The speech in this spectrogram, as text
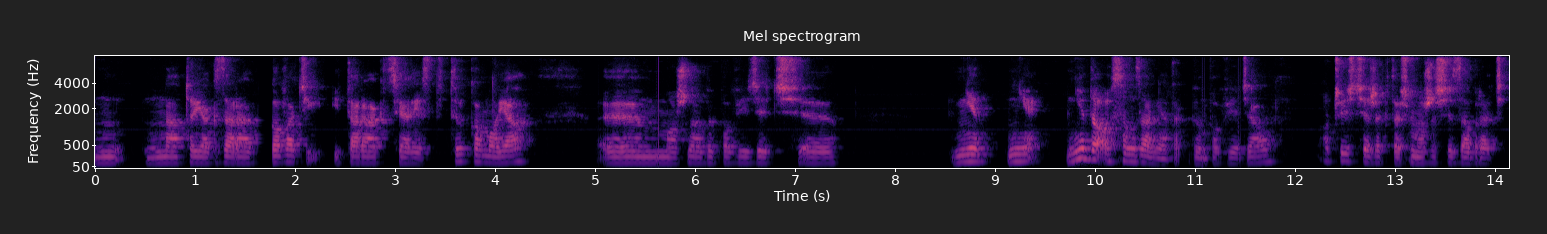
n- na to, jak zareagować, i, i ta reakcja jest tylko moja. Można by powiedzieć, nie, nie, nie do osądzania, tak bym powiedział. Oczywiście, że ktoś może się zabrać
